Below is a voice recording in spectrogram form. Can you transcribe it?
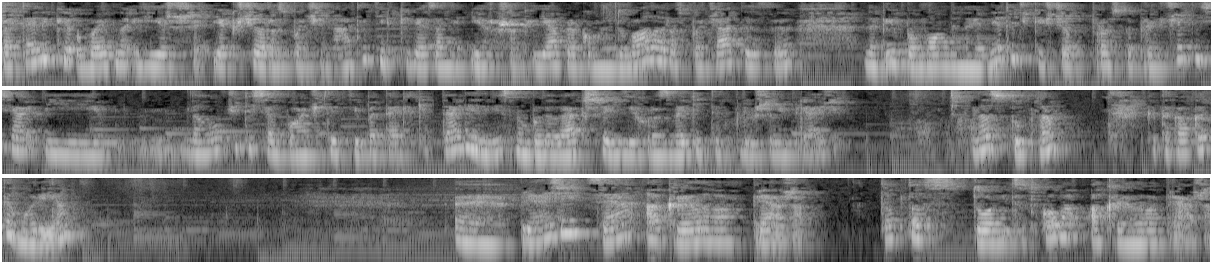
петельки видно гірше. Якщо розпочинати тільки в'язання іграшок, я б рекомендувала розпочати з напівбавовняної ниточки, щоб просто привчитися і наловчитися бачити ті петельки. Далі, звісно, буде легше їх розвидіти в плюшевій пряжі. Наступна така категорія пряжі це акрилова пряжа, тобто 100% акрилова пряжа.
